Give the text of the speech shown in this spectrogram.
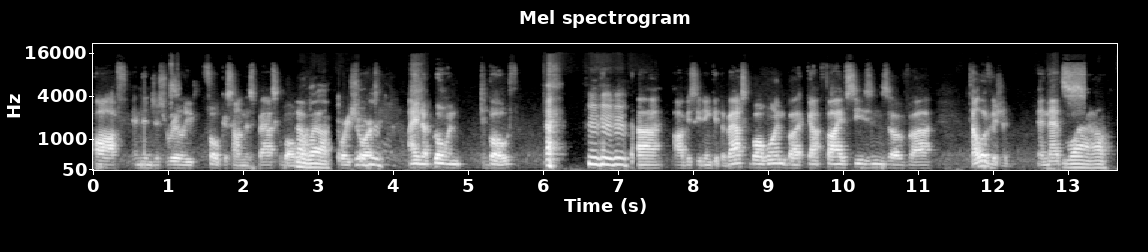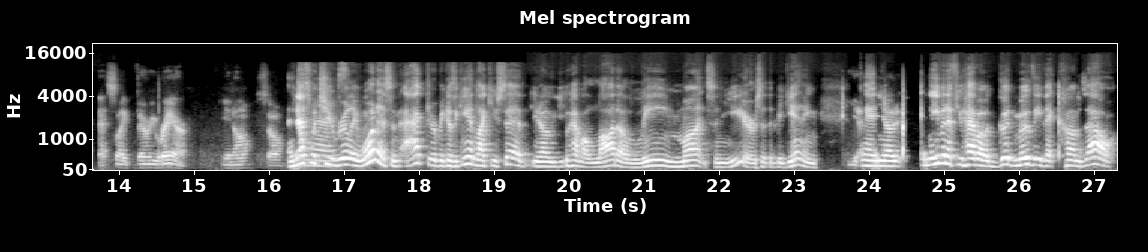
off, and then just really focus on this basketball. Oh one. wow. Story short, I ended up going to both. Uh, obviously, didn't get the basketball one, but got five seasons of uh, television, and that's Wow. that's like very rare, you know. So And that's what you really want as an actor, because again, like you said, you know, you have a lot of lean months and years at the beginning, yeah. and you know, and even if you have a good movie that comes out, it, it,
